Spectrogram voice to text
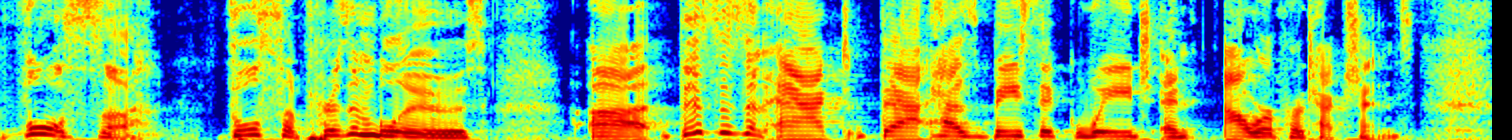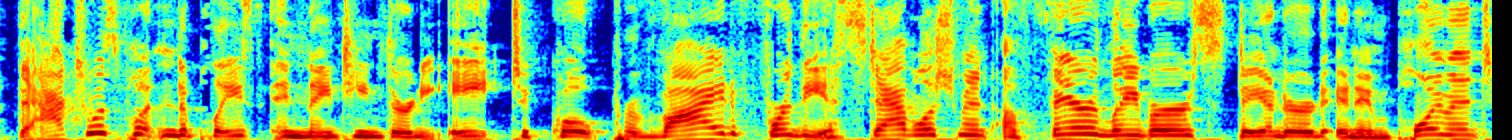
FULSA. FULSA, Prison Blues. Uh, this is an act that has basic wage and hour protections. The act was put into place in 1938 to, quote, provide for the establishment of fair labor standard in employment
